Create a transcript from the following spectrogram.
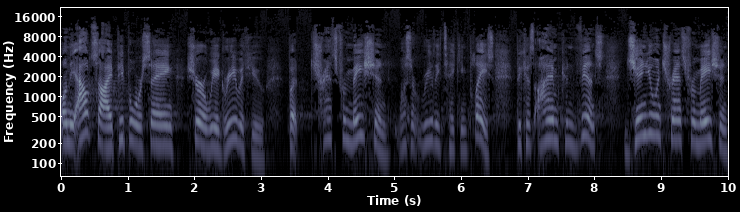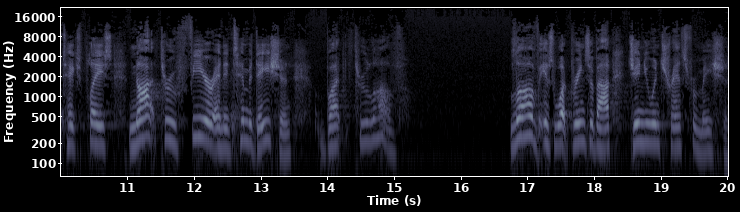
on the outside, people were saying, sure, we agree with you. But transformation wasn't really taking place because I am convinced genuine transformation takes place not through fear and intimidation, but through love. Love is what brings about genuine transformation.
